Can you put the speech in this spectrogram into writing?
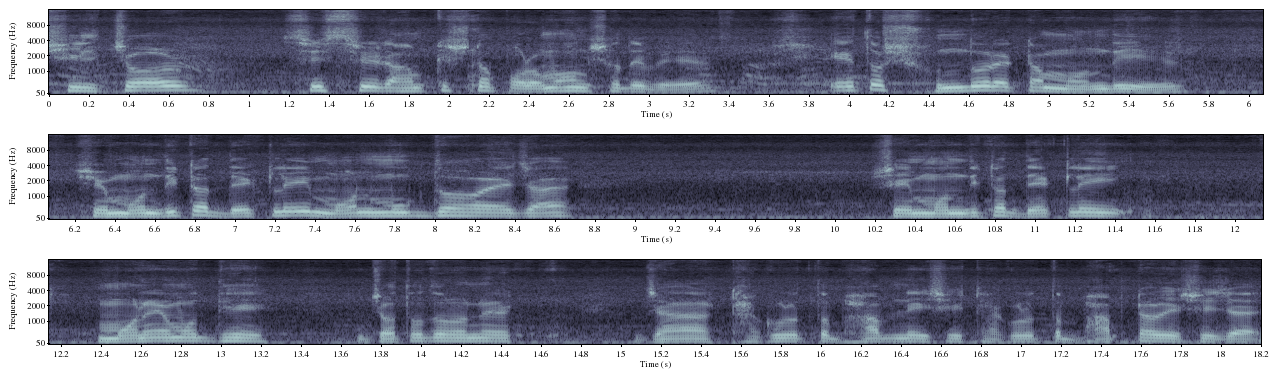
শিলচর শ্রী শ্রী রামকৃষ্ণ পরমহংসদেবের এত সুন্দর একটা মন্দির সেই মন্দিরটা দেখলেই মন মুগ্ধ হয়ে যায়। সেই মন্দিরটা দেখলেই মনের মধ্যে যত ধরনের যা ঠাকুরত্ব ভাব নেই, সেই ঠাকুরত্ব ভাবটাও এসে যায়।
